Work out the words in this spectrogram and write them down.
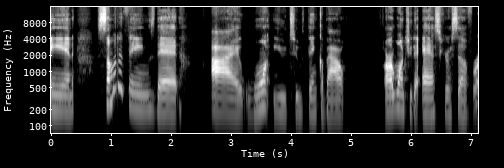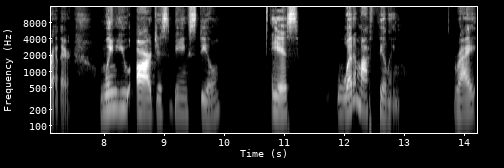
And some of the things that I want you to think about, or I want you to ask yourself rather, when you are just being still is what am I feeling? Right?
